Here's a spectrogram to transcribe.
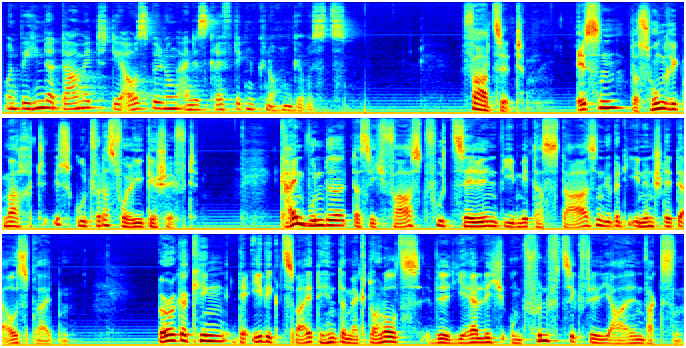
und behindert damit die Ausbildung eines kräftigen Knochengerüsts. Fazit. Essen, das hungrig macht, ist gut für das Folgegeschäft. Kein Wunder, dass sich Fastfood-Zellen wie Metastasen über die Innenstädte ausbreiten. Burger King, der ewig zweite hinter McDonald's, will jährlich um 50 Filialen wachsen.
